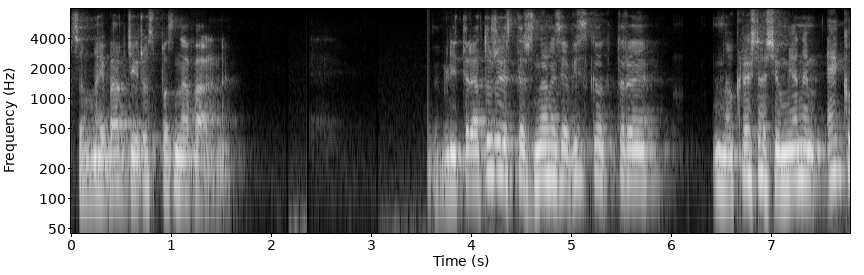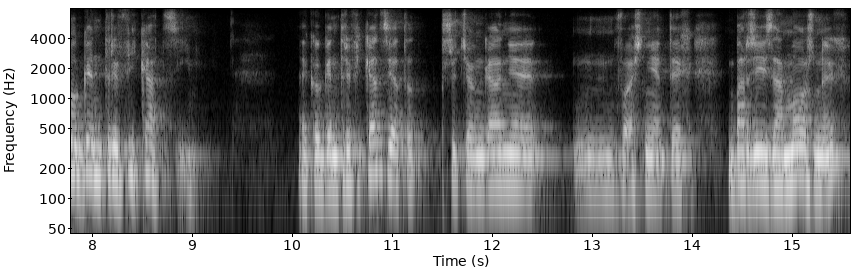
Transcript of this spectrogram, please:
są najbardziej rozpoznawalne. W literaturze jest też znane zjawisko, które określa się mianem ekogentryfikacji. Ekogentryfikacja to przyciąganie mm, właśnie tych bardziej zamożnych y,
